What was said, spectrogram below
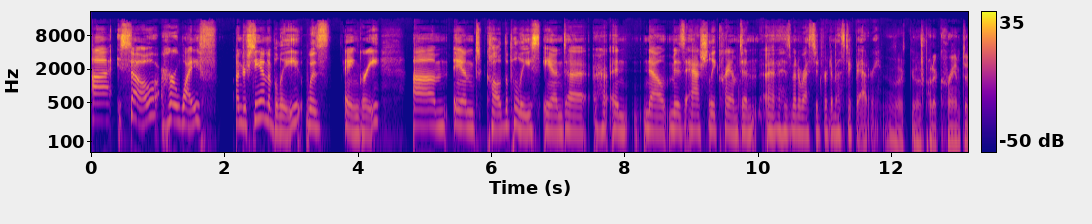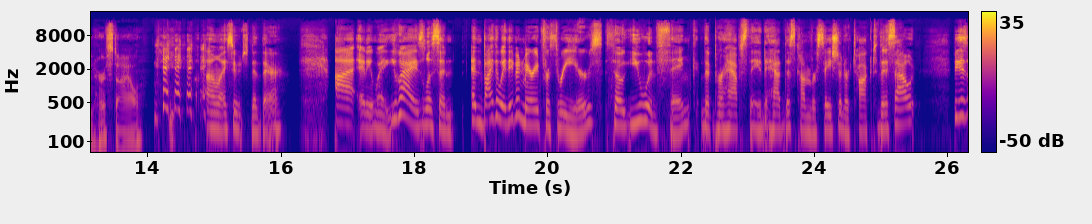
Uh, so her wife, understandably, was angry um, and called the police. And uh, her, and now Ms. Ashley Crampton uh, has been arrested for domestic battery. I'm gonna put a cramped in her style. Oh, I see what you did there. Uh, anyway, you guys listen. And by the way, they've been married for three years. So you would think that perhaps they'd had this conversation or talked this out. Because,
